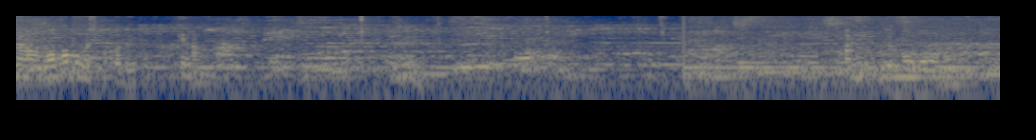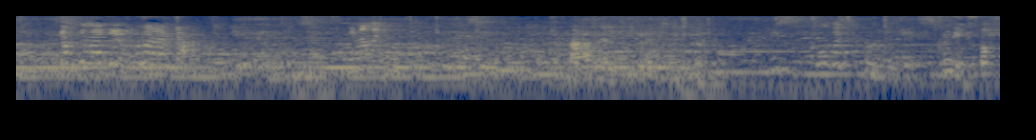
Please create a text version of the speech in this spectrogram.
먹어보고 싶거든. 근데 있어?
